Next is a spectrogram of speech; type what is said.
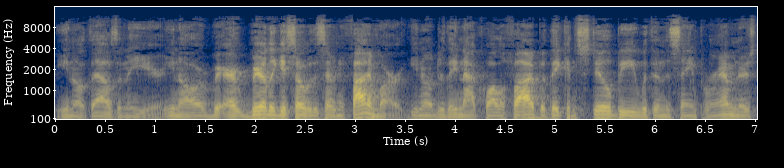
you know, thousand a year, you know, or, or, barely gets over the 75 mark? You know, do they not qualify? But they can still be within the same parameters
